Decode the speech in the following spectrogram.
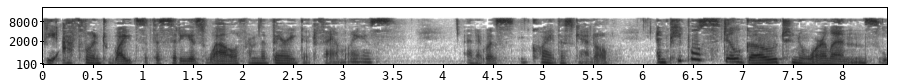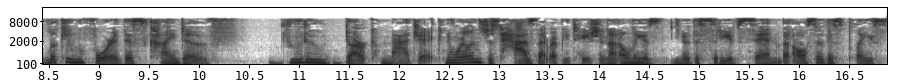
the affluent whites of the city as well from the very good families. And it was quite the scandal. And people still go to New Orleans looking for this kind of voodoo dark magic. New Orleans just has that reputation, not only as, you know, the city of sin, but also this place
